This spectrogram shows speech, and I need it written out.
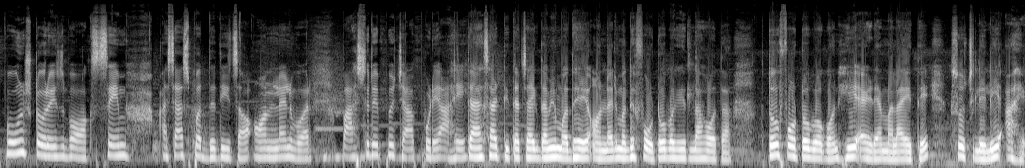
स्पून स्टोरेज बॉक्स सेम अशाच पद्धतीचा ऑनलाईनवर पाचशे रुपयेच्या पुढे आहे. त्यासाठी त्याचा एकदा मी मध्ये ऑनलाईनमध्ये फोटो बघितला होता. तो फोटो बघून ही आयडिया मला येथे सुचलेली आहे.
